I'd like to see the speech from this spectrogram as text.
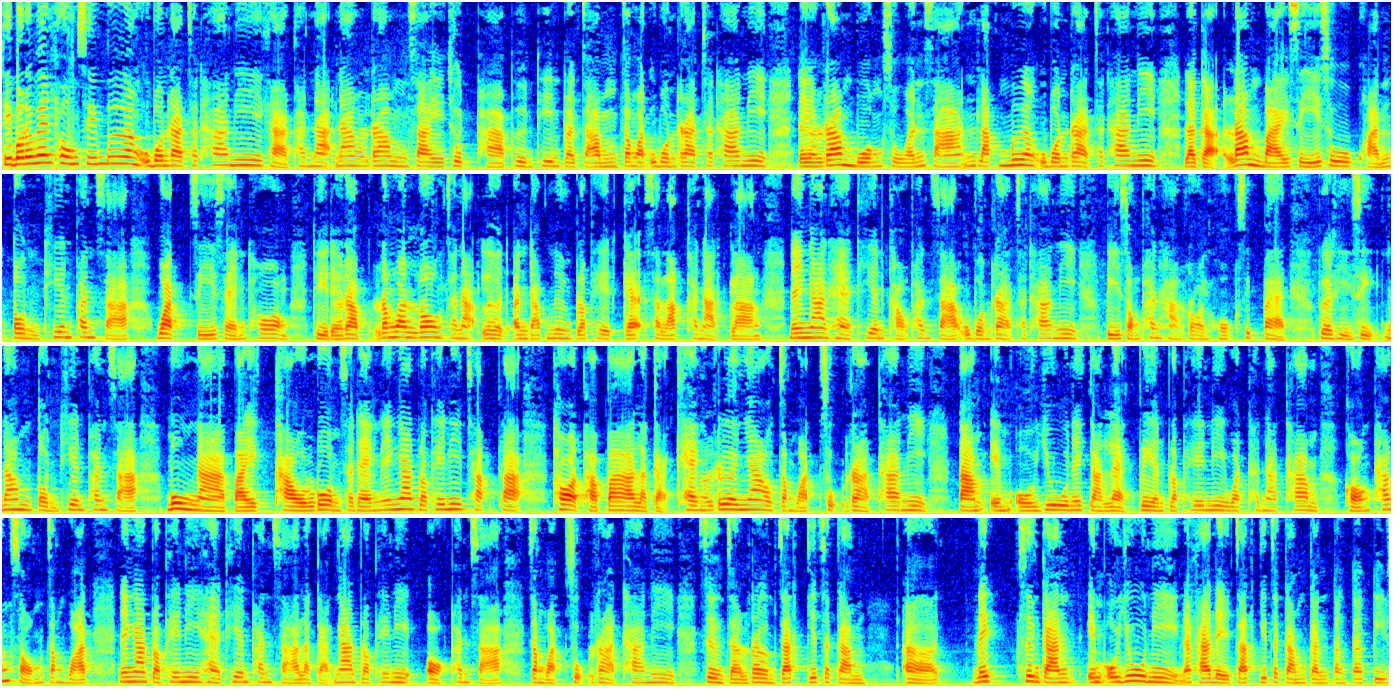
ที่บริเวณธงสีเมือง อุบลราชธานีค่ะ คณะนางร่ำใส่ชุดผ้าพื้นทินประจำจังหวัดอุบลราชธานี ได้ร่ำบวงสวนศาลหลักเมืองอุบลราชธานี แล้วก็ร่ำบายสีสู่ขวัญต้นเทียนพรรษา วัดสีแสงทอง ที่ได้รับรางวัลรองชนะเลิศอันดับหนึ่งประเภทแกะสลักขนาดกลาง ในงานแห่เทียนเขาพรรษาอุบลราชธานี ปี 2568 เพื่อที่สินำต้นเทียนพรรษามุ่งนาไปเข้าร่วมแสดงในงานประเพณีชักพระทอดผ้าป่าและกะแข่งเรือเย่าจังหวัดสุราษฎร์ธานีตาม MOU ในการแลกเปลี่ยนประเพณีวัฒนธรรมของทั้งสองจังหวัด ในงานประเพณีแห่เทียนพรรษาและกะงานประเพณีออกพรรษาจังหวัดสุราษฎร์ธานี ซึ่งจะเริ่มจัดกิจกรรมเอ่อ ในซึ่งการ MOU นี่นะคะได้จัดกิจกรรมกันตั้งแต่ปี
